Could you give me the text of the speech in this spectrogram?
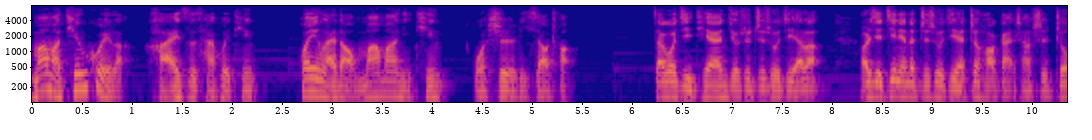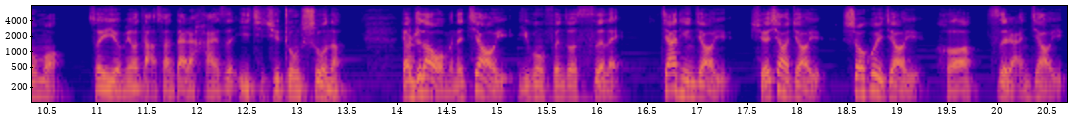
妈妈听会了，孩子才会听。欢迎来到妈妈你听，我是李小闯。再过几天就是植树节了，而且今年的植树节正好赶上是周末，所以有没有打算带着孩子一起去种树呢？要知道，我们的教育一共分作四类：家庭教育、学校教育、社会教育和自然教育。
